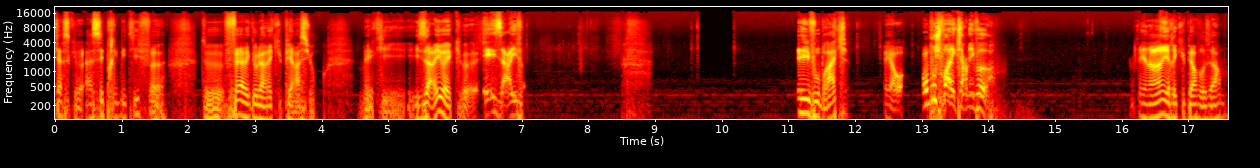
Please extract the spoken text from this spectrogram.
casques assez primitifs, euh, de, faits avec de la récupération. Mais qui, ils arrivent avec. euh, et ils arrivent. Et ils vous braquent. Et on, on bouge pas les carnivores! Il y en a un, il récupère vos armes.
